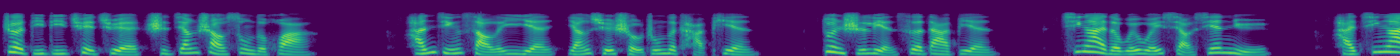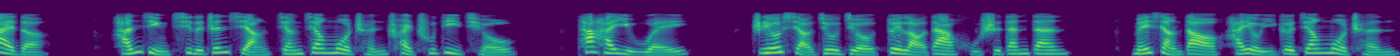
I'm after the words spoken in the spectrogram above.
这的的确确是江少送的画。韩景扫了一眼杨雪手中的卡片，顿时脸色大变。亲爱的维维小仙女，还亲爱的，韩景气得真想将江莫尘踹出地球。他还以为只有小舅舅对老大虎视眈眈，没想到还有一个江莫尘。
